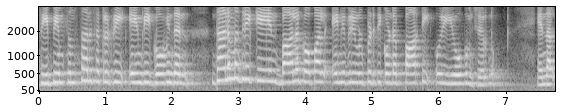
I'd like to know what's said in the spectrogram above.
സി പി എം സംസ്ഥാന സെക്രട്ടറി എം വി ഗോവിന്ദൻ ധനമന്ത്രി കെ എൻ ബാലഗോപാൽ എന്നിവരെ ഉൾപ്പെടുത്തിക്കൊണ്ട് പാർട്ടി ഒരു യോഗം ചേർന്നു. എന്നാൽ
